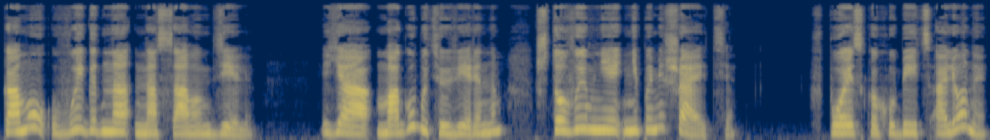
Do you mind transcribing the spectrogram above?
Кому выгодно на самом деле. Я могу быть уверенным, что вы мне не помешаете. В поисках убийц Алены,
